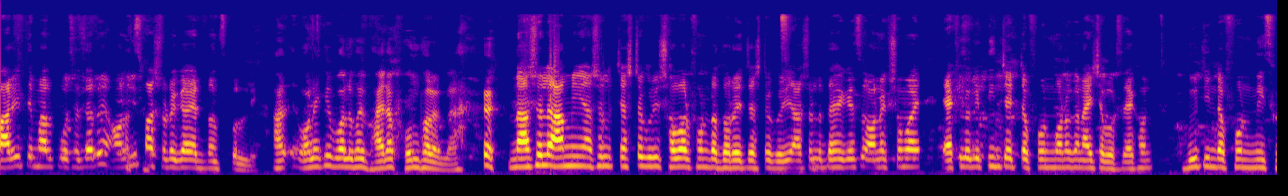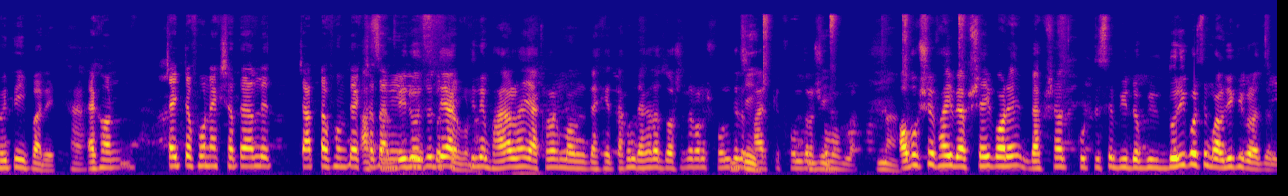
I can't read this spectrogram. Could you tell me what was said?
বাড়িতে মাল পৌঁছে যাবে অনলি আচ্ছা। পাঁচশো টাকা অ্যাডভান্স করলে। আর অনেকে বলে ভাই ভাইরা ফোন ধরে না। না আসলে আমি আসলে চেষ্টা করি সবার ফোনটা ধরে চেষ্টা করি। আসলে দেখা গেছে অনেক সময় এক লোকে তিন চারটা ফোন মনে করেন আইসা পড়ছে। এখন দুই তিনটা ফোন মিস হইতেই পারে। হ্যাঁ। এখন চারটা ফোন একসাথে আনলে চারটা ফোন তো একসাথে আচ্ছা আমি ভিডিও যদি একদিনে ভাইরাল হয় এক লাখ মানুষ দেখে তখন দেখা যায় দশ হাজার মানুষ ফোন দিলে। ভাইকে ফোন দেওয়া সম্ভব না। অবশ্যই ভাই ব্যবসায়ী করে ব্যবসা করতেছে ভিডিও দড়ি করছে মাল বিক্রি করার জন্য।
